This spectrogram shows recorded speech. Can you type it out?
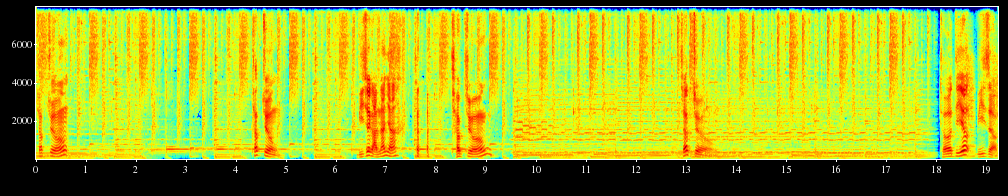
적중 적중. 미적 안 나냐? 적중. 적중. 드디어 미적.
